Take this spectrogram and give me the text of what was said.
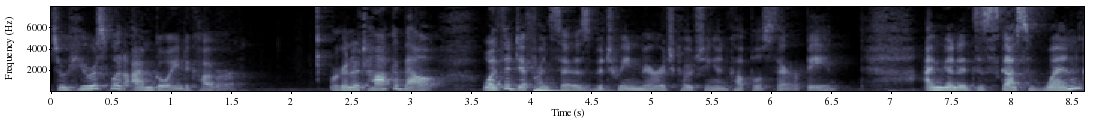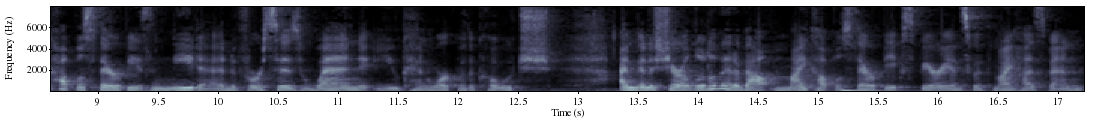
So, here's what I'm going to cover we're going to talk about what the difference is between marriage coaching and couples therapy. I'm going to discuss when couples therapy is needed versus when you can work with a coach. I'm going to share a little bit about my couples therapy experience with my husband.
